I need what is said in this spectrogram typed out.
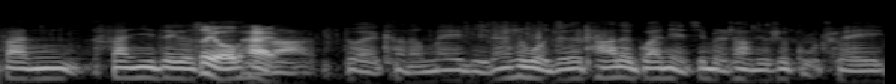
翻翻译这个自由派词啦，对，可能 maybe，但是我觉得他的观点基本上就是鼓吹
